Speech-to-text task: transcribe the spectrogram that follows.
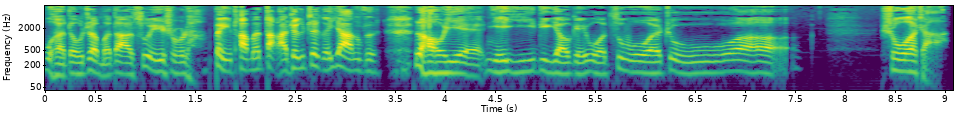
我都这么大岁数了，被他们打成这个样子，老爷您一定要给我做主啊！说着，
